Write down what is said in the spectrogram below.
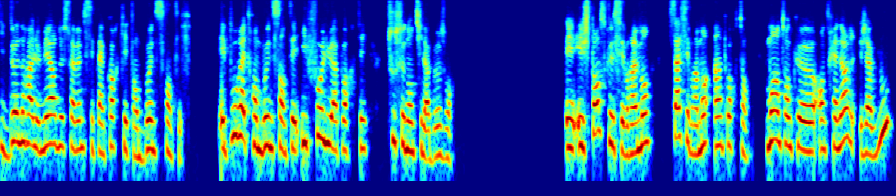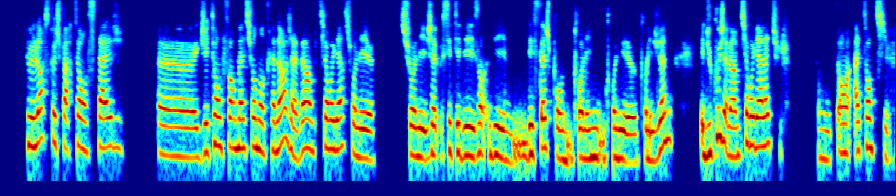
qui donnera le meilleur de soi-même, c'est un corps qui est en bonne santé. Et pour être en bonne santé, il faut lui apporter tout ce dont il a besoin. Et, et je pense que c'est vraiment, ça, c'est vraiment important. Moi, en tant qu'entraîneur, j'avoue, que lorsque je partais en stage euh, et que j'étais en formation d'entraîneur, j'avais un petit regard sur les sur les c'était des, des, stages pour pour les pour les pour les jeunes et du coup j'avais un petit regard là-dessus en étant attentive.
